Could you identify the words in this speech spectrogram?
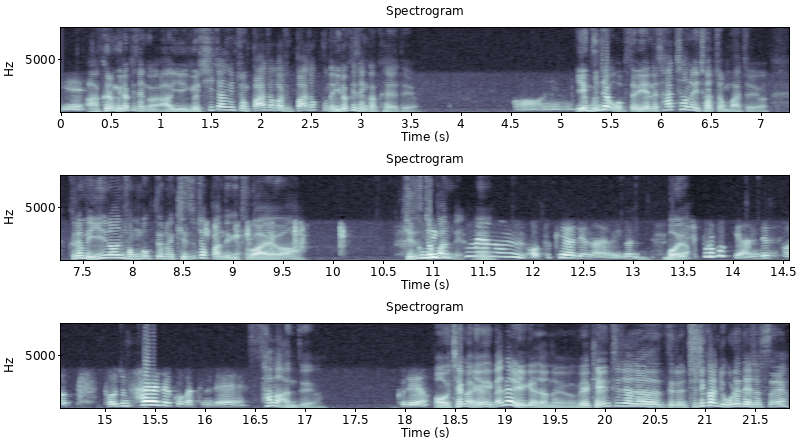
예. 아, 그럼 이렇게 생각. 아, 이거 시장이 좀 빠져 가지고 빠졌구나. 이렇게 생각해야 돼요. 어, 예. 이게 문제가 없어요. 얘는 4,000원이 저점 맞아요. 그러면 이런 종목들은 기술적 반등이 들어와요. 기술적 반등. 이거 예. 투매는 어떻게 해야 되나요? 이건 뭐요? 10%밖에 안 돼서 더 좀 사야 될 것 같은데 사면 안 돼요. 그래요? 어, 제가 여기 맨날 얘기하잖아요. 왜 개인 투자자들은 주식한 지 오래되셨어요?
